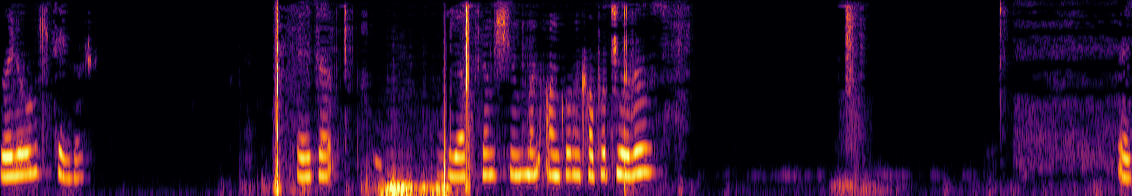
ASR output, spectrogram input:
böyle oldu ki tekrar? Evet yaptım. Şimdi ben ankorunu kapatıyoruz. Evet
